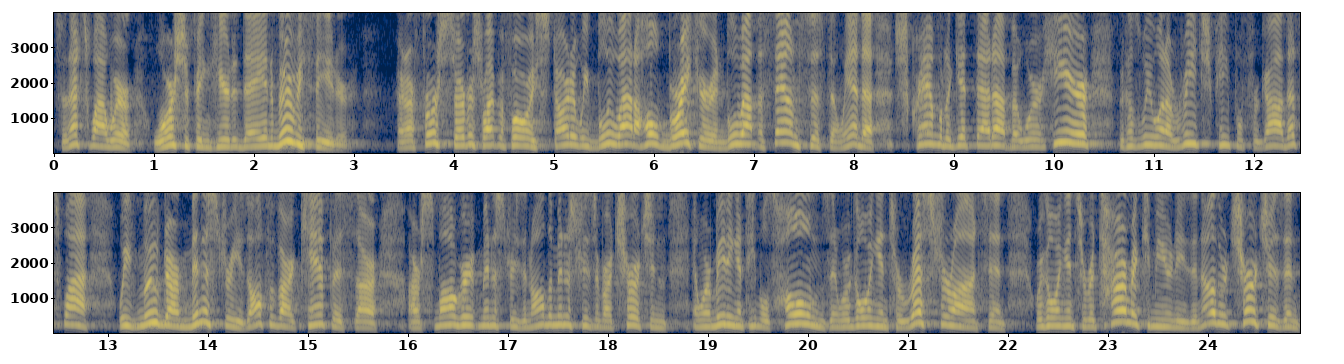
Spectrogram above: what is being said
So that's why we're worshiping here today in a movie theater At our first service, right before we started, we blew out a whole breaker and blew out the sound system. We had to scramble to get that up, but we're here because we want to reach people for God. That's why we've moved our ministries off of our campus, our, our small group ministries, and all the ministries of our church, and, and we're meeting in people's homes, and we're going into restaurants, and we're going into retirement communities and other churches, and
